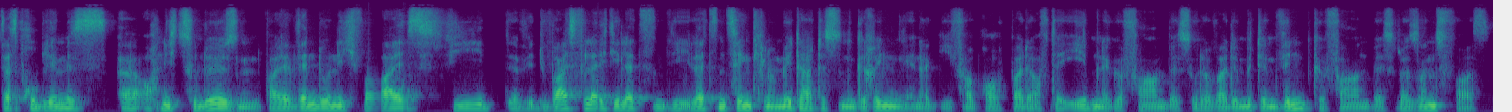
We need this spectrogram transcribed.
das Problem ist äh, auch nicht zu lösen, weil wenn du nicht weißt, wie, du weißt vielleicht, die letzten, die letzten zehn Kilometer hattest du einen geringen Energieverbrauch, weil du auf der Ebene gefahren bist oder weil du mit dem Wind gefahren bist oder sonst was.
